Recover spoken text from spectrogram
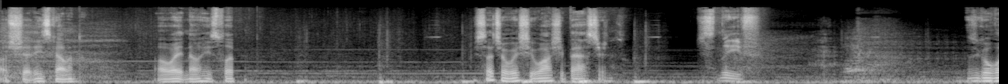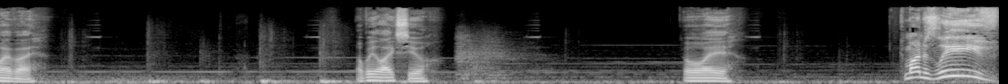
Oh shit, he's coming. Oh wait, no, he's flipping. You're such a wishy-washy bastard. Just leave. Just go bye-bye. Nobody likes you. Go away, Come on, just leave!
